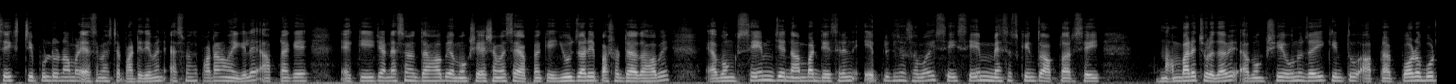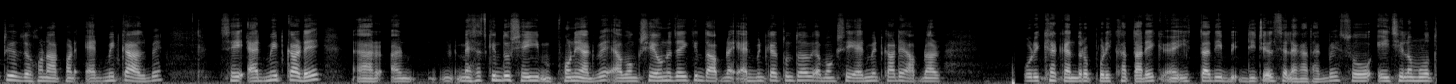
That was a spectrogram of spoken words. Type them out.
six triple two number S M এসটা পাঠিয়ে দেবেন। এস এম এস পাঠানো হয়ে গেলে আপনাকে একটি রিটার্ন এস এম এস দেওয়া হবে এবং সেই এস এম এসে আপনাকে ইউজারই পাসওয়ার্ড দেওয়া হবে এবং সেম যে নাম্বার দিয়েছিলেন অ্যাপ্লিকেশন সময়, সেই সেম মেসেজ কিন্তু আপনার সেই নাম্বারে চলে যাবে এবং সেই অনুযায়ী কিন্তু আপনার পরবর্তীতে যখন আপনার অ্যাডমিট কার্ড আসবে, সেই অ্যাডমিট কার্ডে মেসেজ কিন্তু সেই ফোনে আসবে এবং সেই অনুযায়ী কিন্তু আপনার অ্যাডমিট কার্ড তুলতে হবে এবং সেই অ্যাডমিট কার্ডে আপনার পরীক্ষা কেন্দ্র পরীক্ষার তারিখ ইত্যাদি ডিটেলসে লেখা থাকবে। সো এই ছিল মূলত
